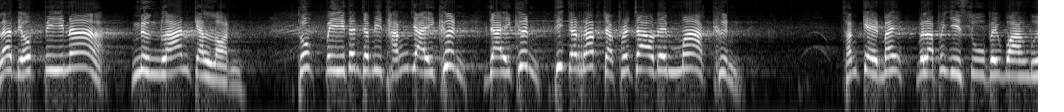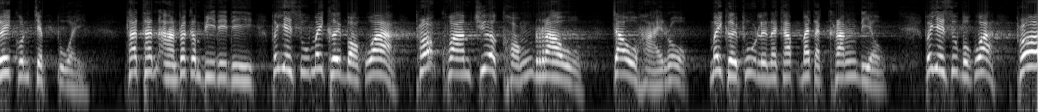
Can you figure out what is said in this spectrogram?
และเดี๋ยวปีหน้าหนึ่งล้านแกลลอน ทุกปีท่านจะมีถังใหญ่ขึ้น ใหญ่ขึ้นที่จะรับจากพระเจ้าได้มากขึ้น สังเกตไหมเวลาพระเยซูไปวางมือให้คนเจ็บป่วย ถ้าท่านอ่านพระคัมภีร์ดีๆ พระเยซูไม่เคยบอกว่า เพราะความเชื่อของเราเจ้าหายโรค ไม่เคยพูดเลยนะครับแม้แต่ครั้งเดียว พระเยซูบอกว่า เพราะ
